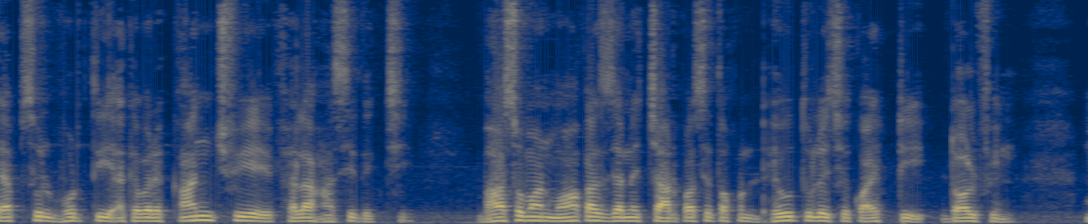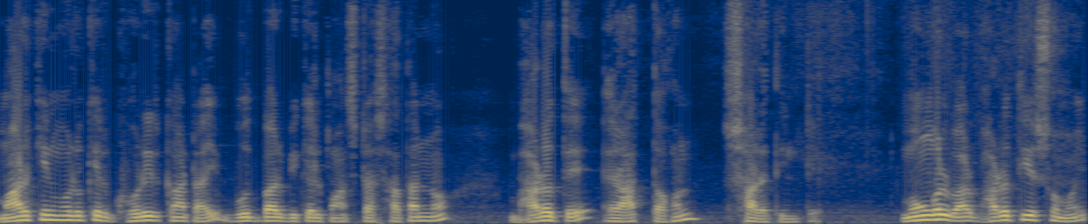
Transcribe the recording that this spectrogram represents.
ক্যাপসুল ভর্তি একেবারে কান ছুঁয়ে ফেলা হাসি দেখছি। ভাসমান মহাকাশযানের চারপাশে তখন ঢেউ তুলেছে কয়েকটি ডলফিন মার্কিন মুলুকের ঘড়ির কাঁটায় বুধবার বিকেল পাঁচটা সাতান্ন, ভারতে রাত তখন সাড়ে তিনটে। মঙ্গলবার ভারতীয় সময়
